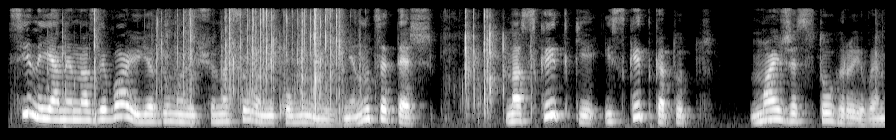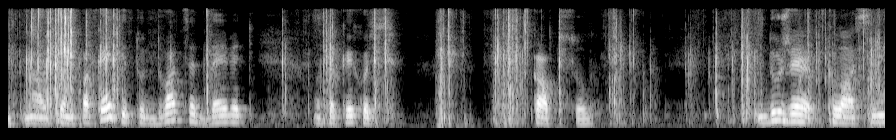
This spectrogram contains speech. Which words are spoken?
Ціни я не називаю, я думаю, що на що вони кому нужні. Ну, це теж на скидки, і скидка тут майже 100 гривень. На цьому пакеті тут 29 отаких ось капсул. Дуже класні.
